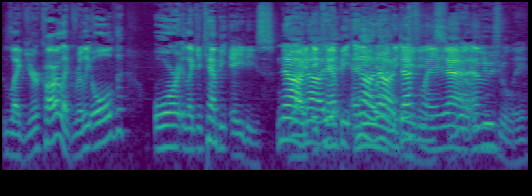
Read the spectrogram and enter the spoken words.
like your car, like really old, or like it can't be 80s. No, right? no, it can't be anywhere no, in the definitely, 80s. yeah, really, and- usually.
